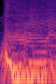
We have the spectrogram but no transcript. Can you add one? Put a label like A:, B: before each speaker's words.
A: Bye.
